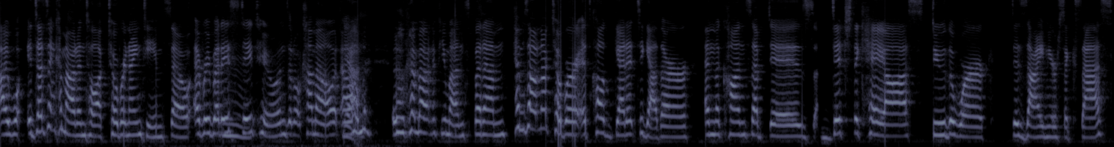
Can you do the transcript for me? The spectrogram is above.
I w- it doesn't come out until October 19th. So, everybody mm. stay tuned. It'll come out. Yeah. Um, it'll come out in a few months but um comes out in october it's called get it together and the concept is ditch the chaos do the work design your success.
